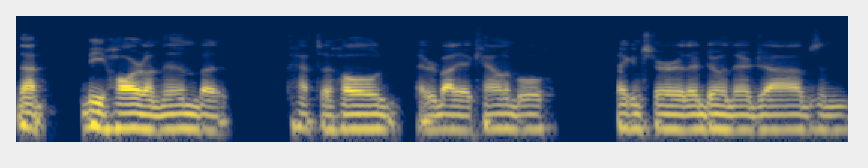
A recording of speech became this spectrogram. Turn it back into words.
not be hard on them, but have to hold everybody accountable, making sure they're doing their jobs and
